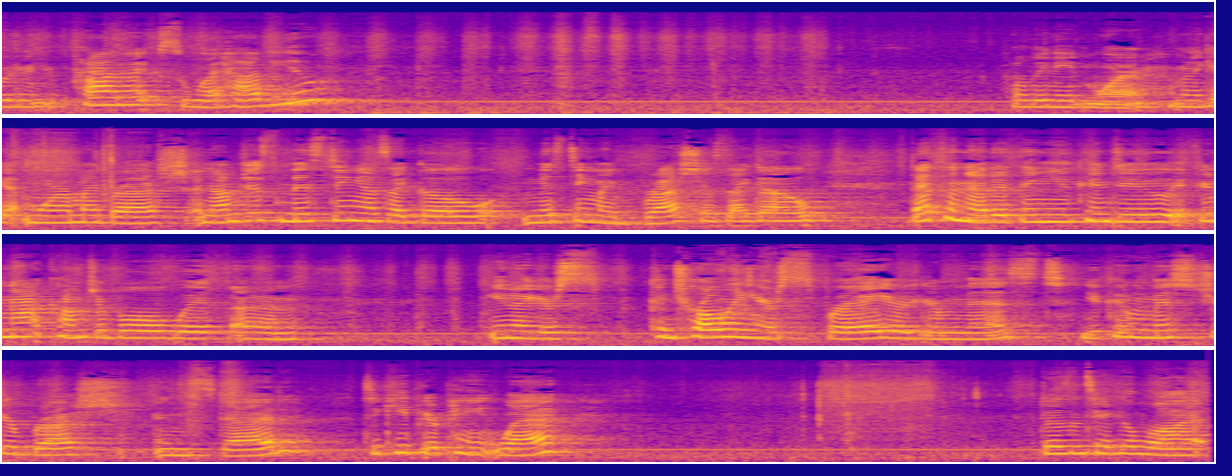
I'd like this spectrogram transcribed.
ordering your products, what have you. Probably need more. I'm gonna get more on my brush. And I'm just misting as I go, misting my brush as I go. That's another thing you can do. If you're not comfortable with, um, you know, you're controlling your spray or your mist, you can mist your brush instead to keep your paint wet. Doesn't take a lot.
